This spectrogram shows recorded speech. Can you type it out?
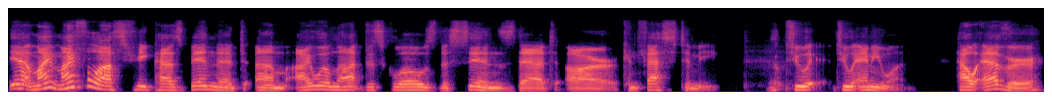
Yeah, my my philosophy has been that um, I will not disclose the sins that are confessed to me Yep. to to anyone. However,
